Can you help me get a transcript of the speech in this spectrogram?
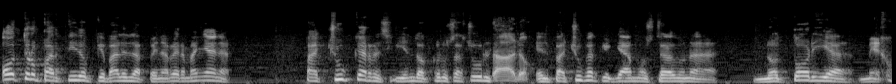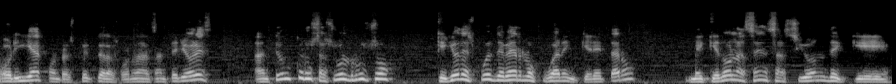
otro partido que vale la pena ver mañana. Pachuca recibiendo a Cruz Azul. Claro. El Pachuca que ya ha mostrado una notoria mejoría con respecto a las jornadas anteriores ante un Cruz Azul ruso que yo después de verlo jugar en Querétaro me quedó la sensación de que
